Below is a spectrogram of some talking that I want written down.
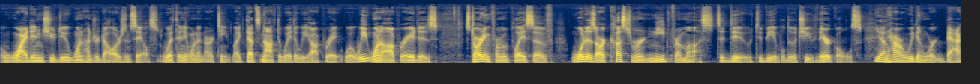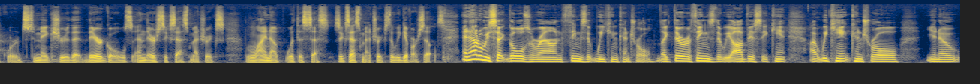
Why didn't you do $100 in sales with anyone in our team? Like, that's not the way that we operate. What we want to operate is starting from a place of what does our customer need from us to do to be able to achieve their goals? Yeah. And how are we going to work backwards to make sure that their goals and their success metrics line up with the success, success metrics that we give ourselves? And how do we set goals around things that we can control? Like there are things that we obviously can't uh, we can't control. You know,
